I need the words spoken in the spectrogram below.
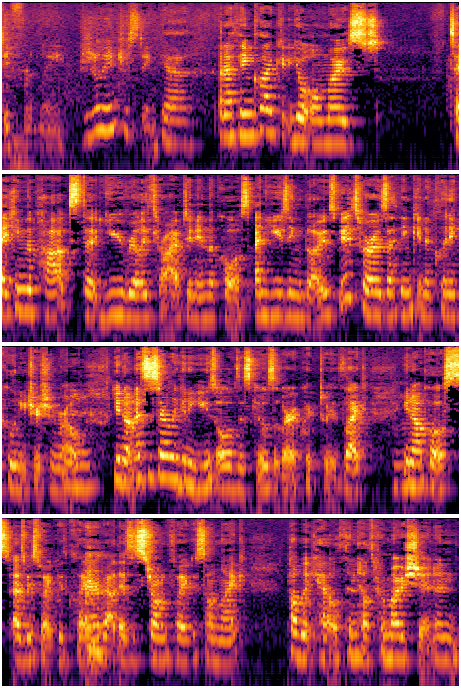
differently, which is really interesting. Yeah, and I think like you're almost taking the parts that you really thrived in in the course and using those bits. Whereas I think in a clinical nutrition role, mm. you're not necessarily going to use all of the skills that we're equipped with. Like in mm. our course, as we spoke with Claire about, there's a strong focus on like public health and health promotion and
